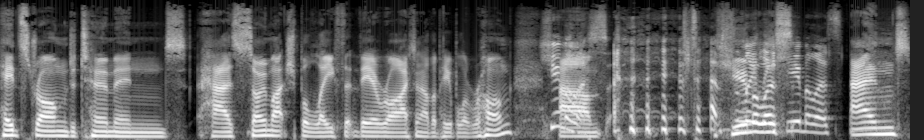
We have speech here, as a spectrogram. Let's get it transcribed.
headstrong, determined, has so much belief that they're right and other people are wrong. humorless Um, it's absolutely humorless humorless and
